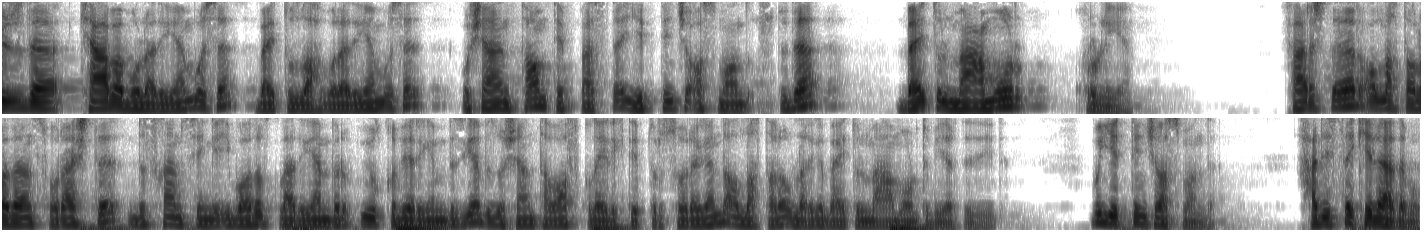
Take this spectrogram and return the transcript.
yuzida kaba bo'ladigan bo'lsa baytulloh bo'ladigan bo'lsa o'shani tom tepasida yettinchi osmonni ustida baytul ma'mur qurilgan. Farishtalar alloh taolodan so'rashdi biz ham senga ibodat qiladigan bir uy qilib bergin bizga biz o'shani tavof qilaylik deb turib so'raganda alloh taolo ularga baytul ma'murni berdi deydi. Bu yettinchi osmonda. Hadisda keladi bu.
